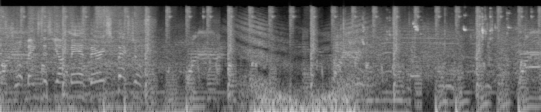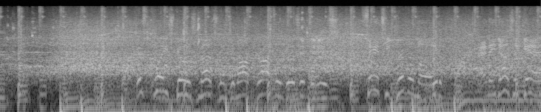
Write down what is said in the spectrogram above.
That's what makes this young man very special. This place goes nuts when Jamal Crawford goes into his fancy dribble mode, and he does again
